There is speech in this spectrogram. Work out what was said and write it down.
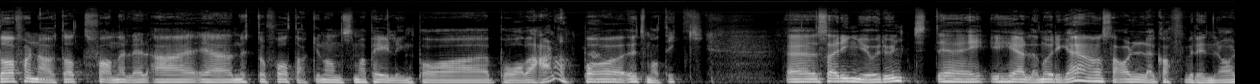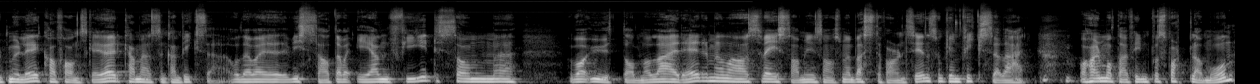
da fant jeg ut at faen heller, jeg er nødt til å få tak i noen som har peiling på, på det her, da, på automatikk. Eh, så jeg ringer jo rundt i hele Norge, og sa alle kaffebrennere og alt mulig. Hva faen skal jeg gjøre? Hvem er det som kan fikse? Og det var, viste seg at det var én fyr som eh, var utdanna lærer, men har sveisa mye sånn som med bestefaren sin, som kunne fikse det her. Og han måtte jeg finne på Svartlamoen.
